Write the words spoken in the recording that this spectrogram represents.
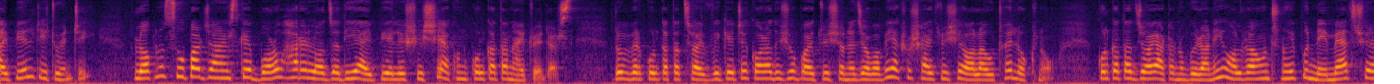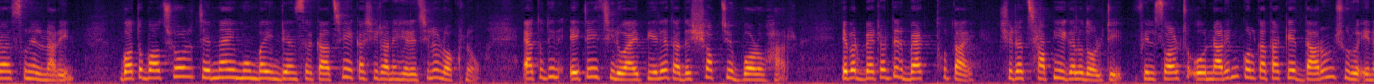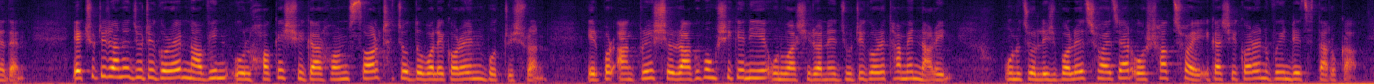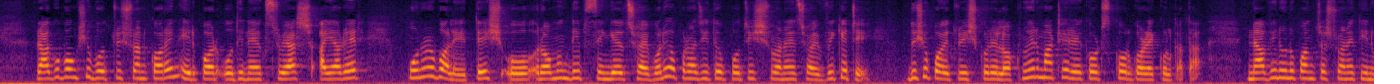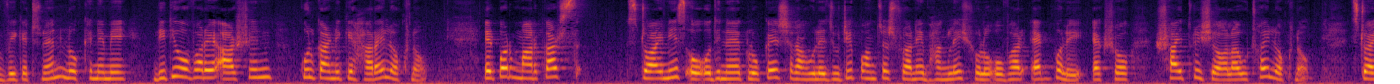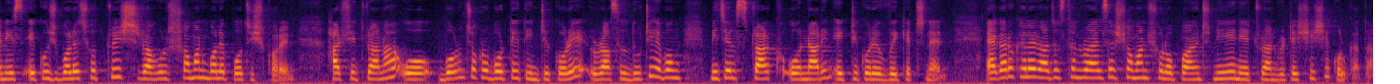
IPL T twenty Lucknow super জায়ান্টসকে বড় হারে লজ্জা দিয়ে আইপিএল এর শীর্ষে এখন কলকাতা নাইট রাইডার্স। রবিবার কলকাতা ছয় উইকেটে করা দুশো পঁয়ত্রিশ রানের জবাবে একশো সাঁত্রিশে অল আউট হয় লখনৌ কলকাতার জয় আটানব্বই রানে অলরাউন্ড নৈপুণ্যে ম্যাচ সেরা সুনীল নারিন। গত বছর চেন্নাই মুম্বাই ইন্ডিয়ান্সের কাছে একাশি রানে হেরেছিল লখনৌ এতদিন এটাই ছিল আইপিএলে তাদের সবচেয়ে বড় হার। এবার ব্যাটারদের ব্যর্থতায় সেটা ছাপিয়ে গেল দলটি। ফিল সল্ট ও নারিন কলকাতাকে দারুণ শুরু এনে দেন। একষট্টি রানে জুটি গড়ে নাভিন উল হকের শিকার হন সল্ট, চোদ্দ বলে করেন বত্রিশ রান। এরপর আংক্রিশ রাঘুবংশীকে নিয়ে উনআশি রানে জুটি গড়ে থামেন নারিন। উনচল্লিশ বলে ছয় চার ও সাত ছয় একাশি করেন উইন্ডিজ তারকা। রাঘুবংশী বত্রিশ রান করেন, এরপর অধিনায়ক শ্রেয়াস আয়ারের পনেরো বলে তেইশ ও রমনদীপ সিংয়ের ছয় বলে অপরাজিত পঁচিশ রানে ছয় উইকেটে দুশো করে লখনৌয়ের মাঠে রেকর্ড স্কোর গড়ে কলকাতা। নাভিন উনপঞ্চাশ রানে তিন উইকেট নেন, লক্ষ্যে নেমে দ্বিতীয় ওভারে আরশেন কুলকার্নিকে হারায় লখনৌ এরপর মার্কার্স স্টয়নিস ও অধিনায়ক লোকেশ রাহুলের জুটি পঞ্চাশ রানে ভাঙলে ষোলো ওভার, এক বলে একশো সাঁত্রিশে অল আউট হয় লখনৌ স্টয়নিস একুশ বলে ছত্রিশ, রাহুল সমান বলে পঁচিশ করেন। হার্ষিত রানা ও বরুণ চক্রবর্তী তিনটি করে, রাসেল দুটি এবং মিচেল স্টার্ক ও নারিন একটি করে উইকেট নেন। এগারো খেলায় রাজস্থান রয়্যালসের সমান ষোলো পয়েন্ট নিয়ে নেট রান রেটের শীর্ষে কলকাতা।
